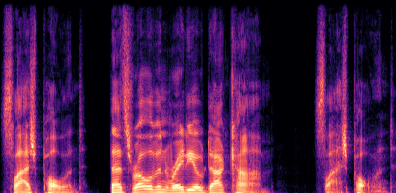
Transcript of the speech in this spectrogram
slash Poland. That's relevantradio.com slash Poland.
